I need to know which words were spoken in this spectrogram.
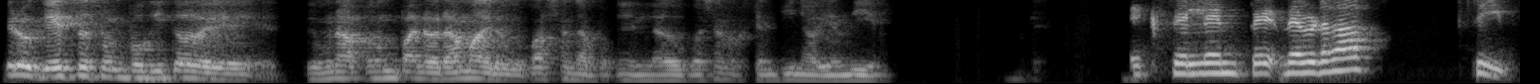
Creo que eso es un poquito de, un panorama de lo que pasa en la, educación argentina hoy en día. Excelente, de verdad, sí,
